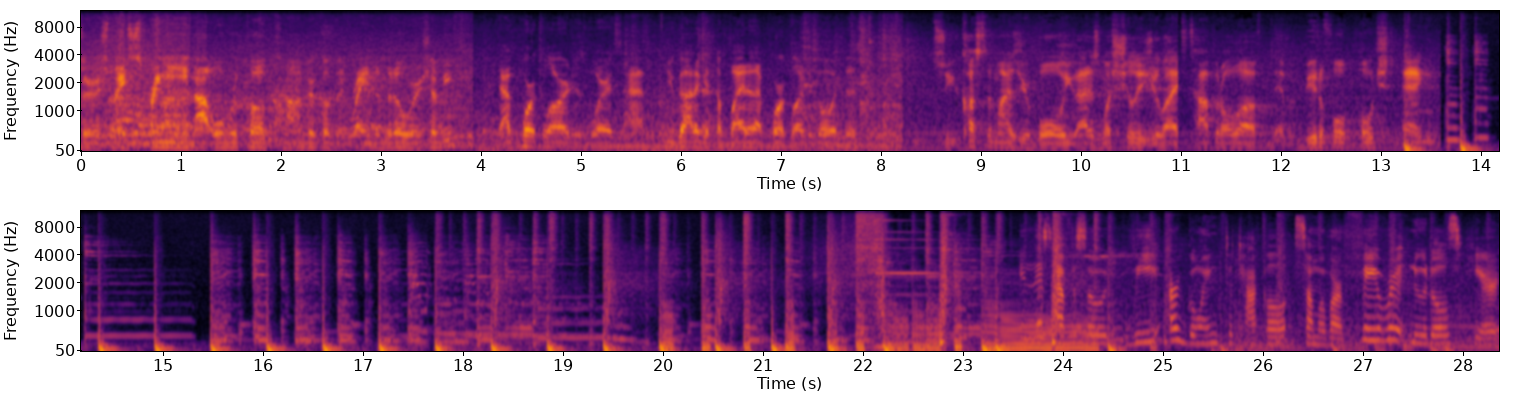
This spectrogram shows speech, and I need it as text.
noodles are nice, springy, not overcooked, not undercooked, like right in the middle where it should be. That pork lard is where it's at. You gotta get the bite of that pork lard to go with this. So you customize your bowl, you add as much chili as you like. To top it all off, they have a beautiful poached egg. In this episode, we are going to tackle some of our favorite noodles here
